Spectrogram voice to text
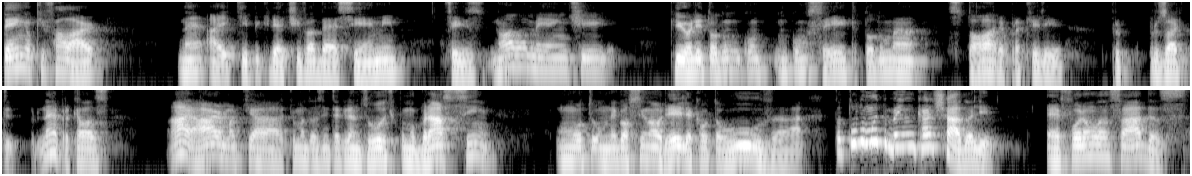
tenho o que falar, né? A equipe criativa da SM fez novamente, criou ali todo um, um conceito, toda uma história, para aquele. para os né, para aquelas. Ah, a arma que, a, que uma das integrantes usa, tipo no braço, assim, um outro um negocinho na orelha que a outra usa. Tá tudo muito bem encaixado ali. É, foram lançadas.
